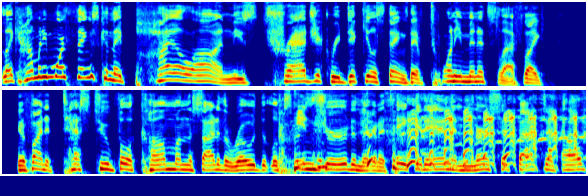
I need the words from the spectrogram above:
Like, how many more things can they pile on these tragic, ridiculous things? They have 20 minutes left. Like, You're gonna find a test tube full of cum on the side of the road that looks injured, and they're gonna take it in and nurse it back to health.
